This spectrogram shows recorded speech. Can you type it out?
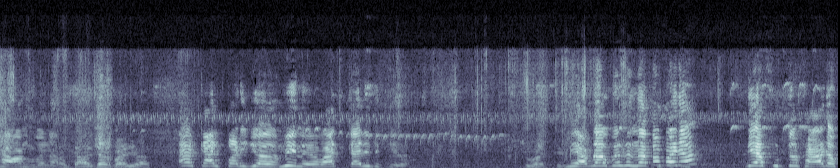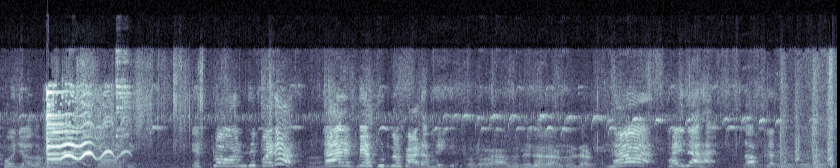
ખાવાનું બનાવું. ચાલ ચાલ ભાઈ વાત? આ કાલ પડી ગયો મેં વાત કરી હતી પેલા. શું વાત કરી મેં આપણા ઉપર નતો પડ્યો. બે ફૂટ તો ખાડો ખોજ્યો તો એટલો આમથી પડ્યો ડાયરેક્ટ બે ફૂટ નો ખાડો થઈ ગયો. તો હાલો નહીં થાય કોઈ દાડો. ના થઈ જાય. ડોક્ટર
